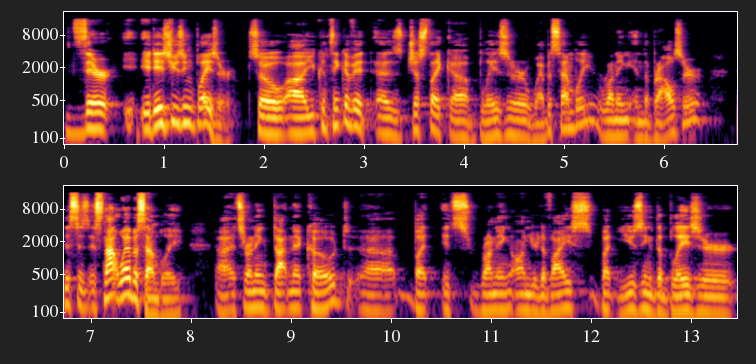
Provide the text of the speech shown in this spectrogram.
there, it is using Blazor, so uh, you can think of it as just like a Blazor WebAssembly running in the browser. This is it's not WebAssembly. Uh, it's running .NET code, uh, but it's running on your device, but using the Blazor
